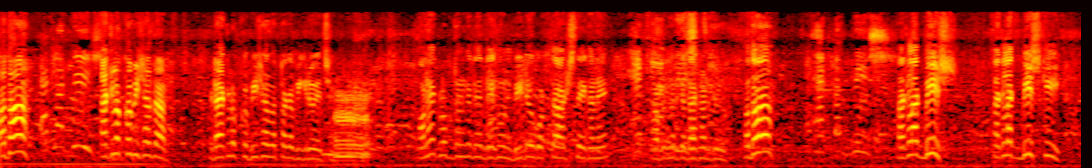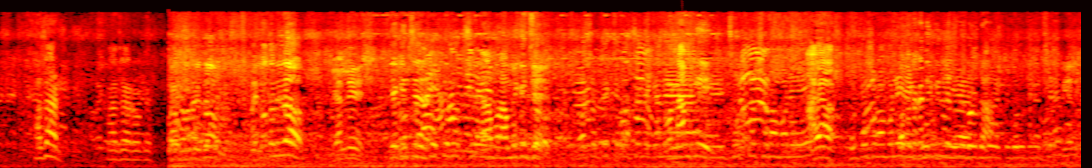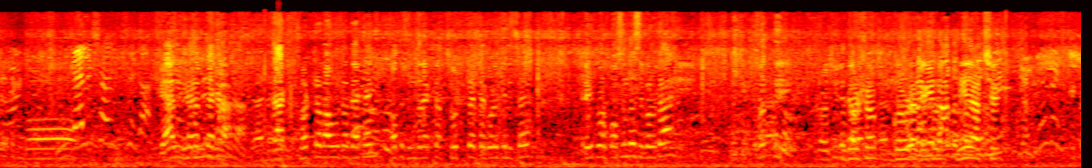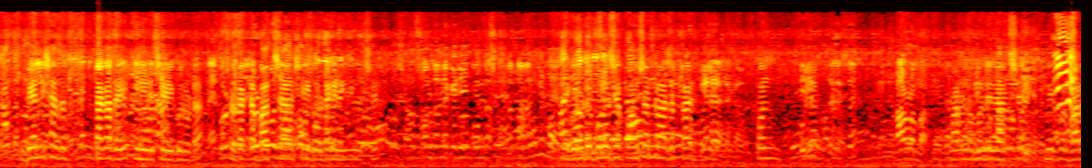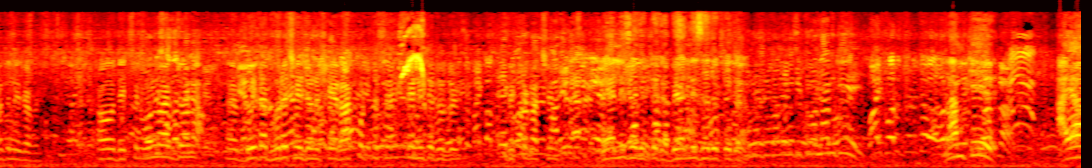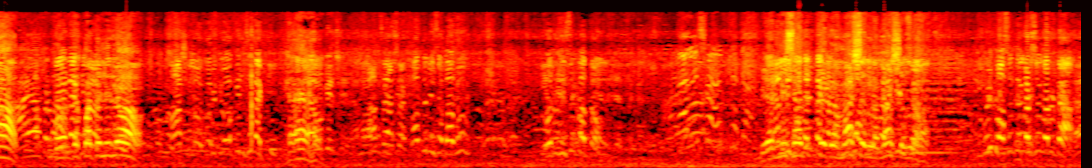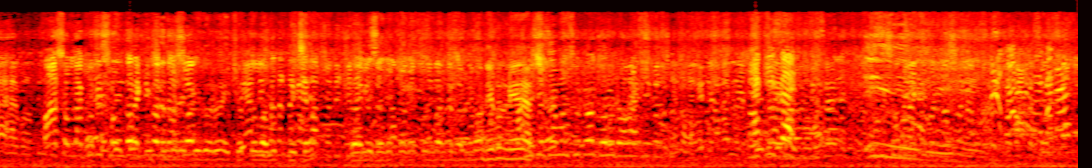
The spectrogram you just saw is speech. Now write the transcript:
কত? এক লক্ষ বিশ হাজার। এটা এক লক্ষ বিশ হাজার টাকা বিক্রি হয়েছে। অনেক লোকজনকে দেখুন ভিডিও করতে আসছে এখানে আপনাদেরকে দেখার জন্য। কত? এক লাখ বিশ। এক লাখ বিশ কি? হাজার। হাজার ওকে। কত নিল? বিয়াল্লিশ। কে কিনছে? আমার আম্মু কিনছে। দর্শক দেখতে পাচ্ছেন এখানে ওর নাম কি? ছোট্ট সোনামণি। আয়া। ছোট্ট সোনামণি কত টাকা দিয়ে কিনলে তুমি গরুটা? একটি গরু কিনেছে। তো বিয়াল্লিশ হাজার টাকা। দেখ ছোট্ট বাবুটা দেখেন কত সুন্দর একটা ছোট্ট একটা গরু কিনেছে। এটা কি তোমার পছন্দ আছে গরুটা? সত্যি। দর্শক গরুটা নিয়ে যাচ্ছে। বিয়াল্লিশ হাজার টাকা দেয় কিনে নিচ্ছে এই গরুটা। ছোট একটা বাচ্চা, সেই গরুটাকে নিয়ে যাচ্ছে। গরুটা বলেছে পঞ্চান্ন হাজার টাকা। বারো নম্বর নিয়ে যাচ্ছে, মিরপুর ভারতে নিয়ে যাবে। ও দেখছেন, অন্য একজন দইটা ধরেছে, এই জন্য সে রাগ করতেছে, সে নিচে ধরবে। দেখতে পাচ্ছেন। বিয়াল্লিশ হাজার টাকা, বিয়াল্লিশ হাজার টাকা। নাম কি? নাম কি? আয়াত। গরুটা কত নিল? বিয়াল্লিশ হাজার টাকা মার্শাল্লাহ মার্শাল্লাহ তুমি পছন্দ করছ গরুটা? মাশাআল্লাহ খুবই সুন্দর একটি গরু দর্শক। গরু এই ছোট্ট বাবু কিনেছে বিয়াল্লিশ হাজার টাকা কোরবানির জন্য দেখুন নিয়ে যাচ্ছে যেমন ছোট একই সাইজ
